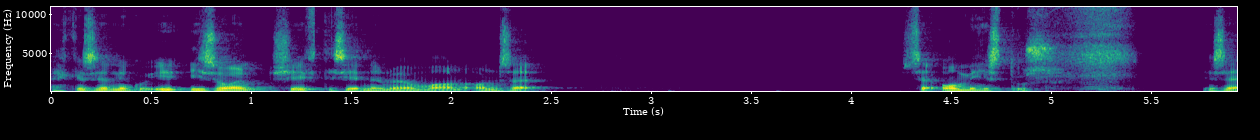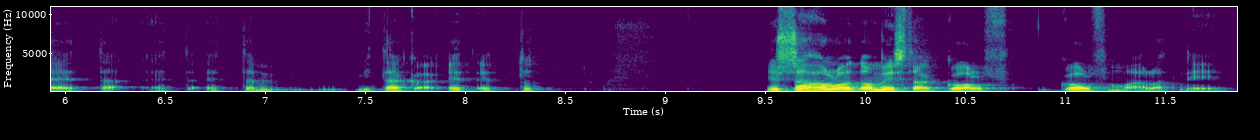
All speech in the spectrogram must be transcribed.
ehkä se niin kuin isoin shifti siinä nimenomaan on se, se omistus ja se, että, että, että mitä, ka- et, et, tot, jos sä haluat omistaa golf, golfmailat, niin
